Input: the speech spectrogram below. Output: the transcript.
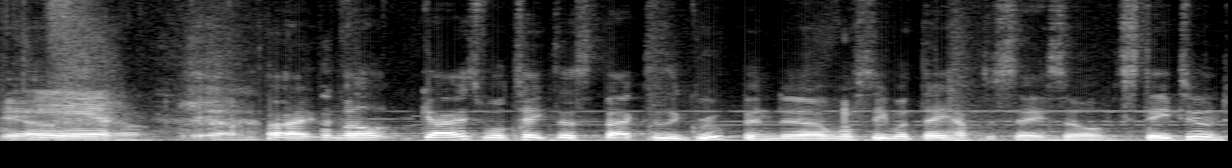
Yeah. yeah. All right, well, guys, we'll take this back to the group and uh, we'll see what they have to say. So stay tuned.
